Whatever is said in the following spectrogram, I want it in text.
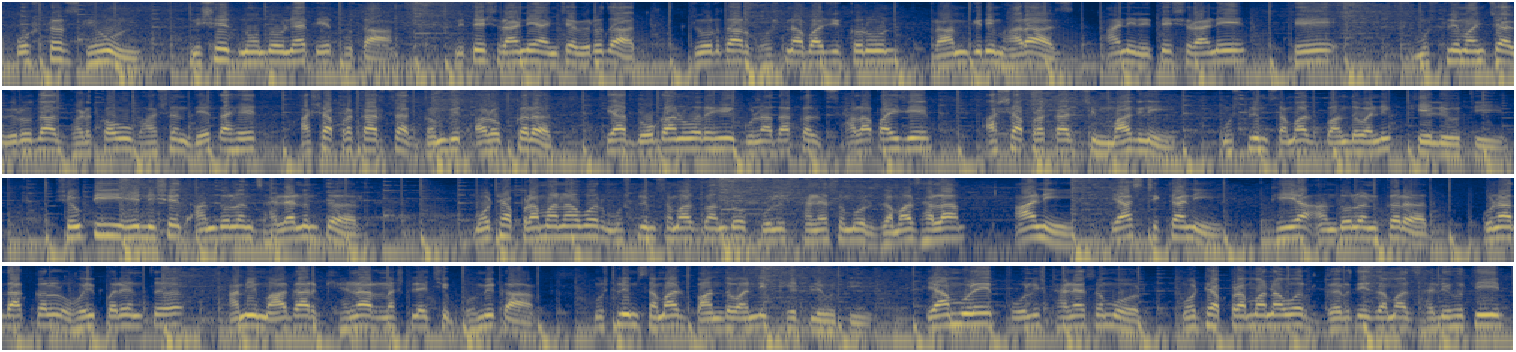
पोस्टर्स घेऊन निषेध नोंदवण्यात येत होता. नितेश राणे यांच्या विरोधात जोरदार घोषणाबाजी करून रामगिरी महाराज आणि नितेश राणे हे मुस्लिमांच्या विरोधात भडकाऊ भाषण देत आहेत अशा प्रकारचा गंभीर आरोप करत या दोघांवरही गुन्हा दाखल झाला पाहिजे अशा प्रकारची मागणी मुस्लिम समाज बांधवांनी केली होती. शेवटी हे निषेध आंदोलन झाल्यानंतर मोठ्या प्रमाणावर मुस्लिम समाज बांधव पोलीस ठाण्यासमोर जमा झाला आणि याच ठिकाणी ठिया आंदोलन करत गुन्हा दाखल होईपर्यंत आम्ही माघार घेणार नसल्याची भूमिका मुस्लिम समाज बांधवांनी घेतली होती. यामुळे पोलीस ठाण्यासमोर मोठ्या प्रमाणावर गर्दी जमा झाली होती.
